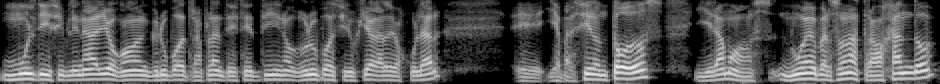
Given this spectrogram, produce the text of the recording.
multidisciplinario con grupo de trasplante de intestino, grupo de cirugía cardiovascular, eh, y aparecieron todos, y éramos nueve personas trabajando,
